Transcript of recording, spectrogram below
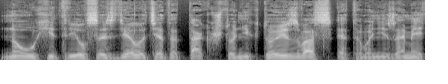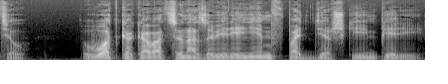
Но ухитрился сделать это так, что никто из вас этого не заметил. Вот какова цена заверениям в поддержке империи.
